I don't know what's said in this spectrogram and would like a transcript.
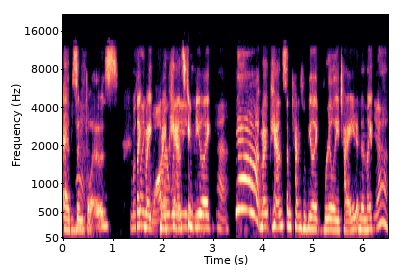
ebbs yeah. and flows. With like, like my, my pants can be like yeah. yeah my pants sometimes will be like really tight and then like yeah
